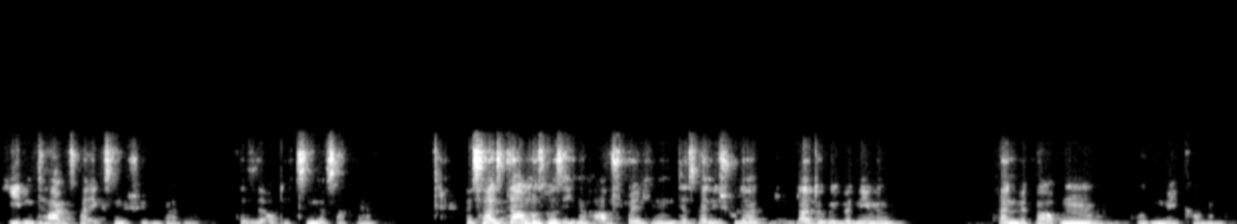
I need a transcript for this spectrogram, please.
jeden Tag zwei Exen geschrieben werden. Das ist auch nicht Sinn der Sache. Das heißt, da muss man sich noch absprechen, dass wenn die Schulleitungen übernehmen, dann wird man auf einen guten Weg kommen.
